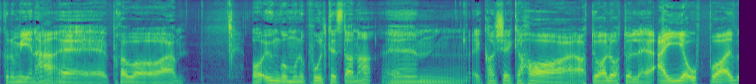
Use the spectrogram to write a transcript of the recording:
økonomien her. Prøve å å unngå monopoltilstander. Eh, kanskje ikke ha at du har lov til å eie opp og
